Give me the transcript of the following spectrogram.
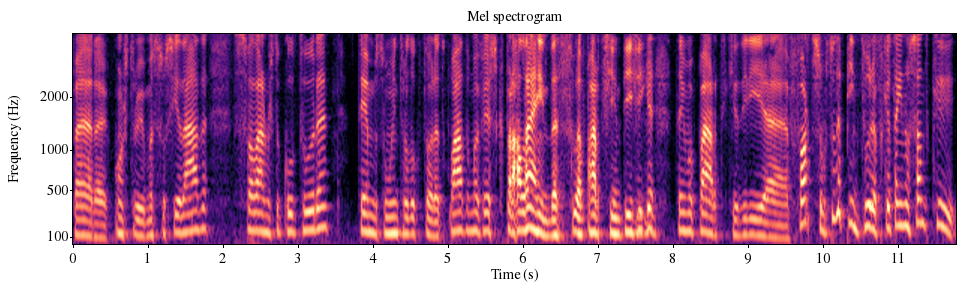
para construir uma sociedade. Se falarmos de cultura, temos um interlocutor adequado, uma vez que, para além da sua parte científica, tem uma parte que eu diria forte, sobretudo a pintura, porque eu tenho noção de que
